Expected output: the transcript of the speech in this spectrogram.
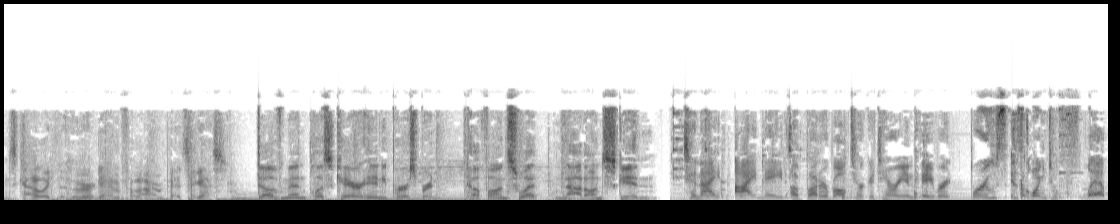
It's kind of like the Hoover Dam from my armpits, I guess. Dove Men Plus Care Antiperspirant. Tough on sweat, not on skin. Tonight, I made a Butterball Turkitarian favorite. Bruce is going to flip.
